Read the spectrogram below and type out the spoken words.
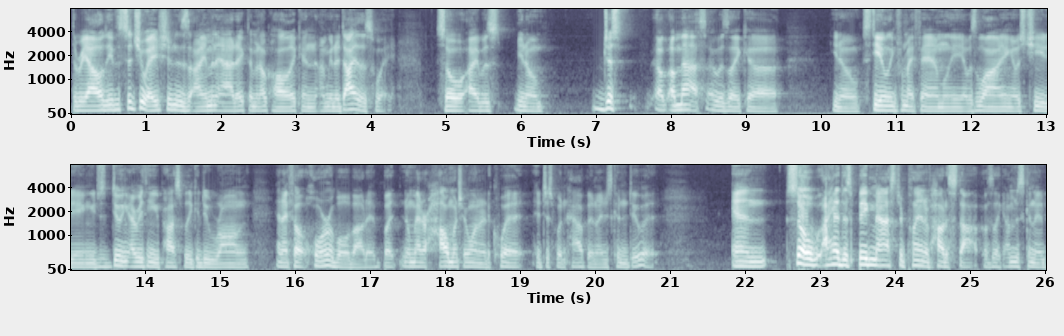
the reality of the situation is I am an addict, I'm an alcoholic, and I'm gonna die this way. So I was, you know, just a, a mess. I was like, uh, you know, stealing from my family. I was lying. I was cheating. Just doing everything you possibly could do wrong. And I felt horrible about it. But no matter how much I wanted to quit, it just wouldn't happen. I just couldn't do it. And so I had this big master plan of how to stop. I was like, I'm just gonna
